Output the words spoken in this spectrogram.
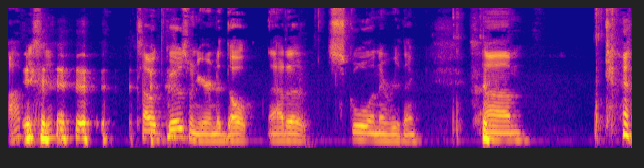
Obviously, that's how it goes when you're an adult out of school and everything. Um,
